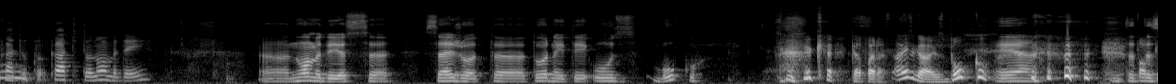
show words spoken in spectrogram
Kā tu to, kā tu to nomedīji? Uh, nomedījies uh, sēžot uh, turnītī uz buku. kā, kā parasti aizgāju uz buku, Jā. Tad tas,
